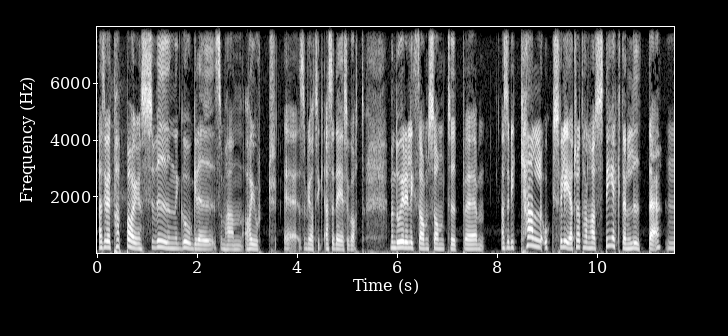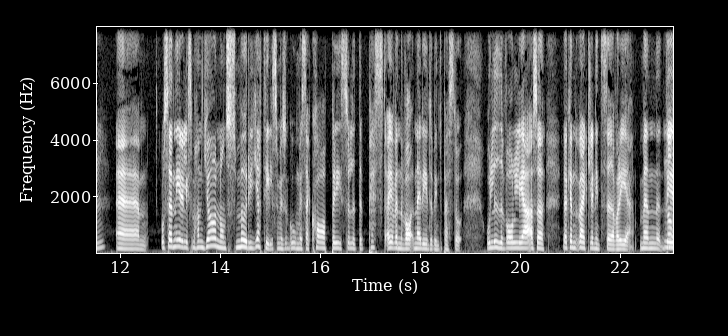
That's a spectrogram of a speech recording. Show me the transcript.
Alltså jag vet pappa har ju en svingod grej som han har gjort eh, som jag tycker, alltså det är så gott. Men då är det liksom som typ, eh, alltså det är kall oxfilé, jag tror att han har stekt den lite. Mm. Eh, och sen är det liksom, han gör någon smörja till som är så god med så kapris och lite pesto, jag vet inte vad, nej det är typ inte pesto. Olivolja, alltså jag kan verkligen inte säga vad det är. Men det... Någon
